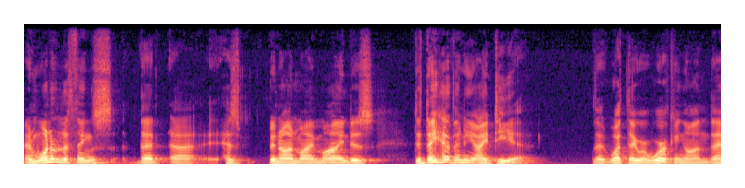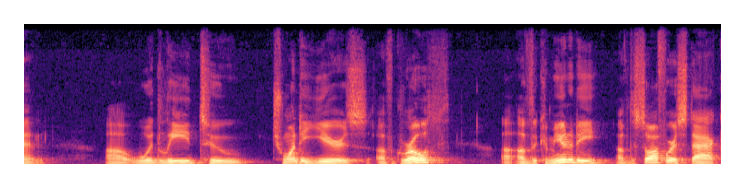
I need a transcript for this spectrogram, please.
And one of the things that uh, has been on my mind is, did they have any idea that what they were working on then uh, would lead to 20 years of growth uh, of the community, of the software stack,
